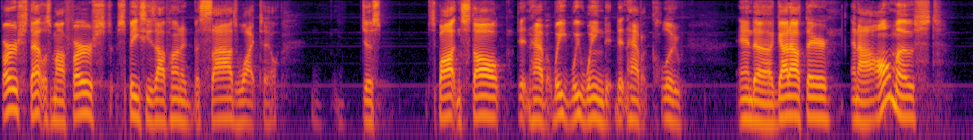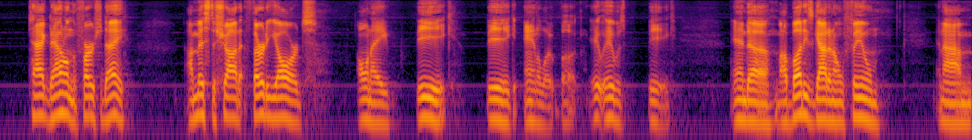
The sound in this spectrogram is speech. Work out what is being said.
First, that was my first species I've hunted besides whitetail. Just spot and stalk. Didn't have it. We we winged it. Didn't have a clue, and uh, got out there, and I almost tagged out on the first day. I missed a shot at 30 yards on a big, big antelope buck. It, it was big, and uh, my buddy's got it on film. And I'm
